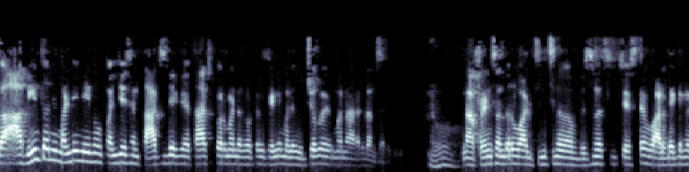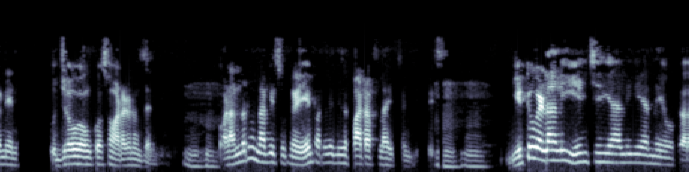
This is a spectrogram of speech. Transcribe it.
సో ఆ దీంతో మళ్ళీ నేను పనిచేసిన తాజ్ దగ్గర తాజ్ కోరమండల్ హోటల్కి వెళ్ళి మళ్ళీ ఉద్యోగం ఏమని అడగడం జరిగింది. నా ఫ్రెండ్స్ అందరూ వాళ్ళు చిన్న చిన్న బిజినెస్ చేస్తే వాళ్ళ దగ్గర నేను ఉద్యోగం కోసం అడగడం జరిగింది. వాళ్ళందరూ నవ్వి చూస్తున్నారు ఏం పర్లేదు పార్ట్ ఆఫ్ లైఫ్ అని చెప్పేసి. ఎటు వెళ్ళాలి ఏం చేయాలి అనే ఒక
